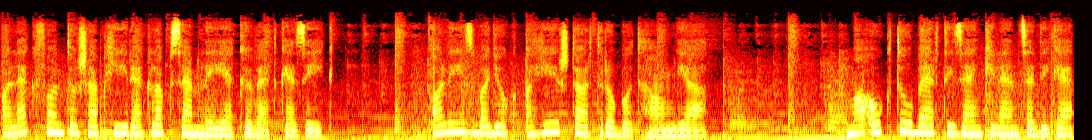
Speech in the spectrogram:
a legfontosabb hírek lapszemléje következik. Alíz vagyok, a hírstart robot hangja. Ma október 19-e,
